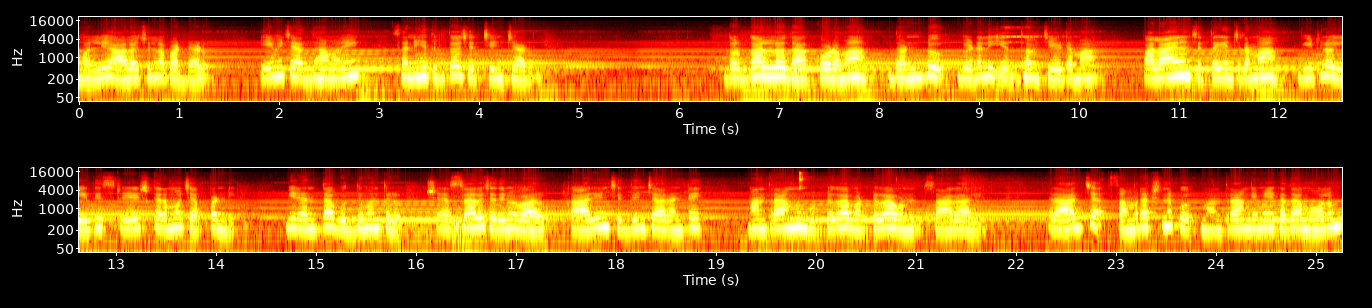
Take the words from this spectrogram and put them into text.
మళ్ళీ ఆలోచనలో పడ్డాడు. ఏమి చేద్దామని సన్నిహితులతో చర్చించాడు. దుర్గాల్లో దాక్కోవడమా దండు బిడలి యుద్ధం చేయటమా? పలాయనం చిత్తగించడమా? వీటిలో ఏది శ్రేయస్కరమో చెప్పండి. మీరంతా బుద్ధిమంతులు. శాస్త్రాలు చదివినవారు. కార్యం సిద్ధించాలంటే మంత్రాంగం గుట్టుగా మట్టుగా ఉన్ సాగాలి. రాజ్య సంరక్షణకు మంత్రాంగమే కదా మూలం.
